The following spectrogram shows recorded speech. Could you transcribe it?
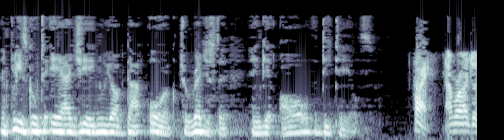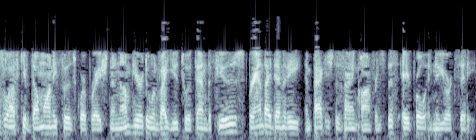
And please go to AIGANewYork.org to register and get all the details. Hi, I'm Ron Jaslowski of Del Monte Foods Corporation, and I'm here to invite you to attend the Fuse Brand Identity and Package Design Conference this April in New York City.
